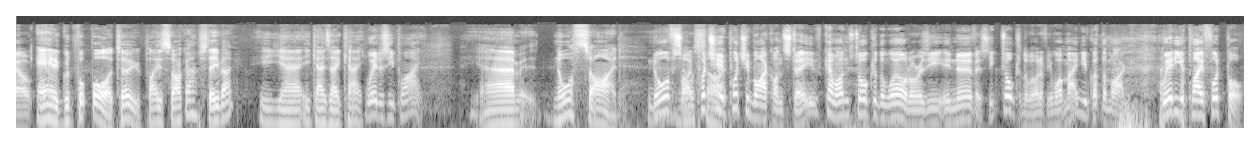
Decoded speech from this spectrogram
our, and a good footballer too. Plays soccer, Steve. He uh, he goes okay. where does he play? Um, north side. North side. North put side. your put your mic on, Steve. Come on, talk to the world, or is he nervous? You can talk to the world if you want, mate. You've got the mic. Where do you play football?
